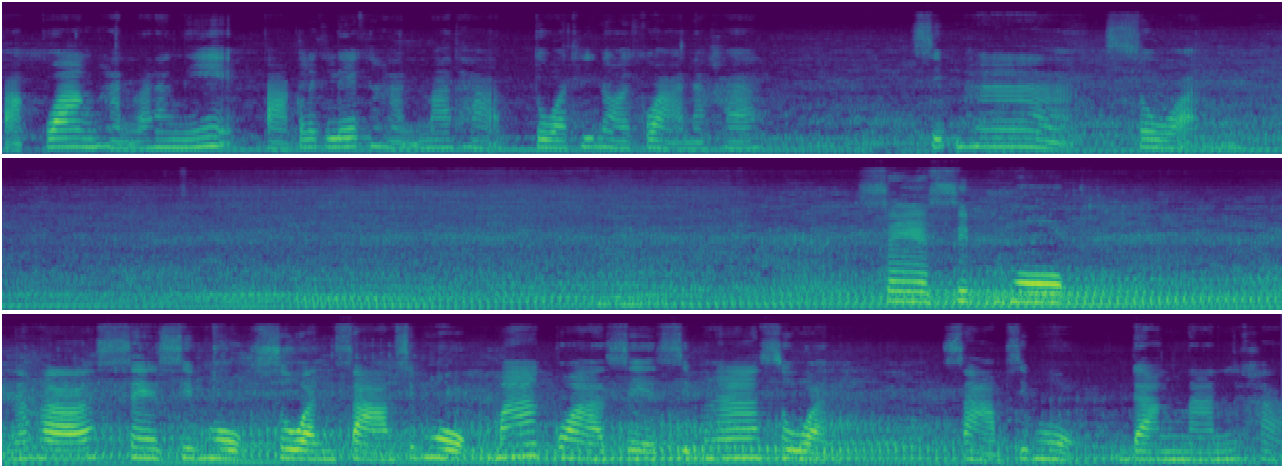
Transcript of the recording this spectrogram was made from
ปากกว้างหันมาทางนี้ ปากเล็กๆ หันมาถาตัวที่น้อยกว่านะคะ 15 ส่วน เศษ 16 นะคะ เศษ 16 ส่วน 36 มากกว่าเศษ 15 ส่วน 36 ดังนั้นค่ะ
